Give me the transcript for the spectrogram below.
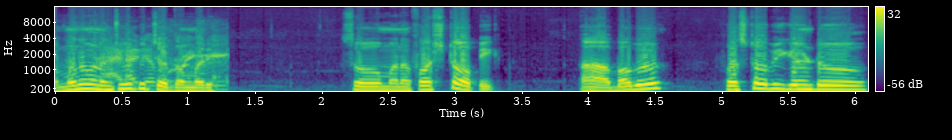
ముందు మనం చూపించేద్దాం మరి. సో మన ఫస్ట్ టాపిక్. బాబు ఫస్ట్ టాపిక్ ఏంటో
